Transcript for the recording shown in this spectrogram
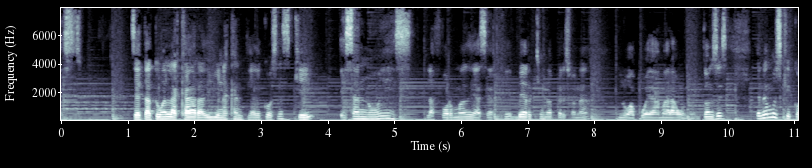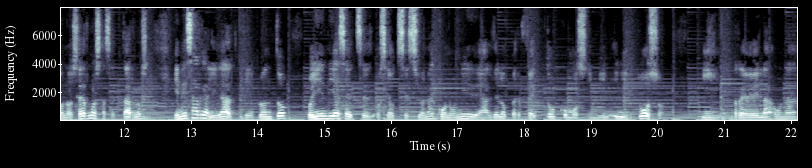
esto. Se tatúan la cara y una cantidad de cosas que esa no es la forma de hacer que ver que una persona lo puede amar a uno. Entonces, tenemos que conocernos, aceptarnos en esa realidad que de pronto hoy en día se, se, obsesiona con un ideal de lo perfecto como simil y virtuoso y revela una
